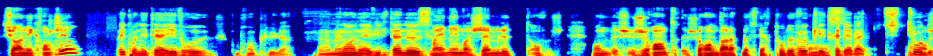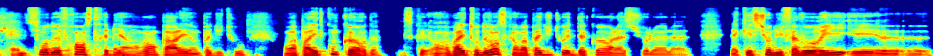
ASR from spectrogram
sur un écran géant. Oui, qu'on était à Évreux, je comprends plus là. Euh, maintenant, on est à Villetaneuse. Ouais, mais moi, j'aime le. On, on, je, rentre, je rentre dans l'atmosphère Tour de France. Ok, très bien. Bah, tour, de, tour de, France, très bien. On va en parler, non, pas du tout. On va parler de Concorde. Parce que, on va parler de Tour de France, parce qu'on va pas du tout être d'accord là sur la, la, la, question du favori. Et euh,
